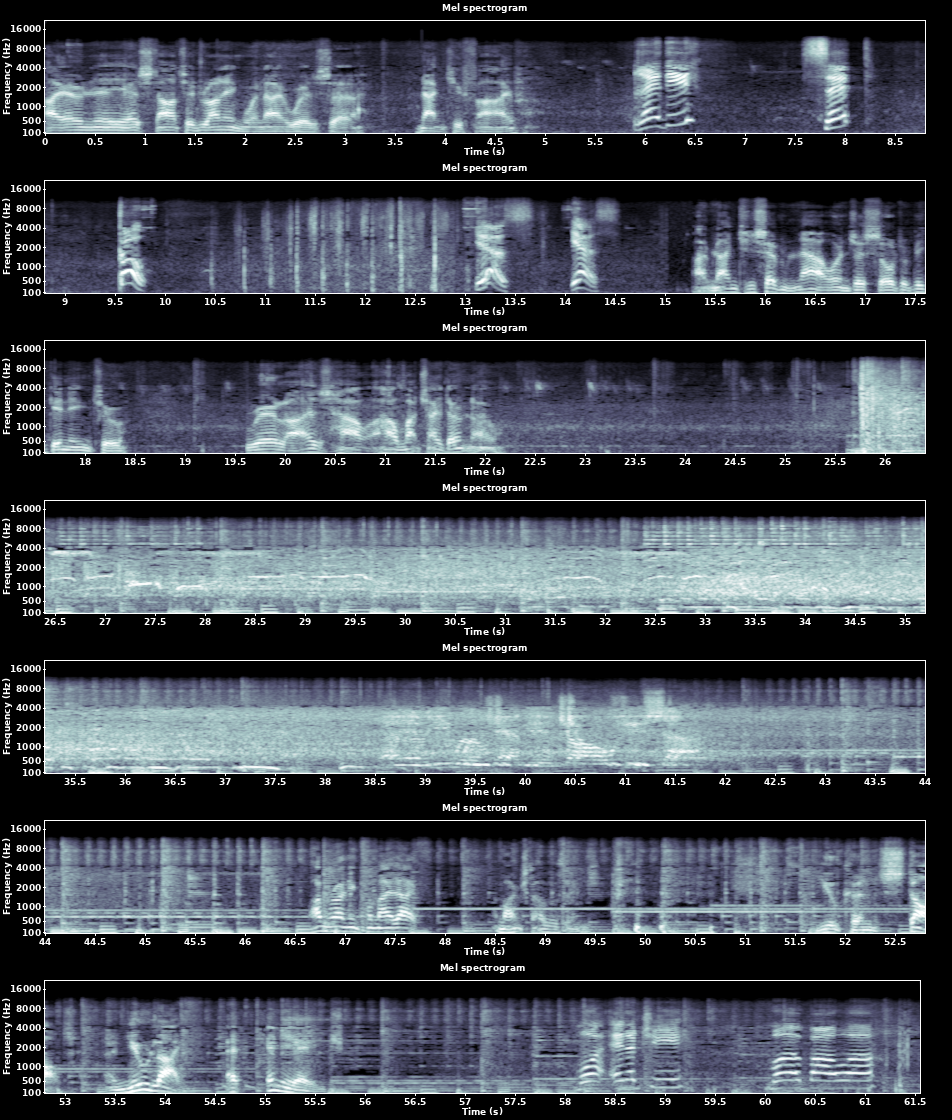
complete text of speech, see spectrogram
I only uh, started running when I was uh, 95. Ready, set, go. Yes, yes. I'm 97 now and just sort of beginning to realize how, how much I don't know. I'm running for my life, amongst other things. you can start a new life at any age. More energy, more power.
